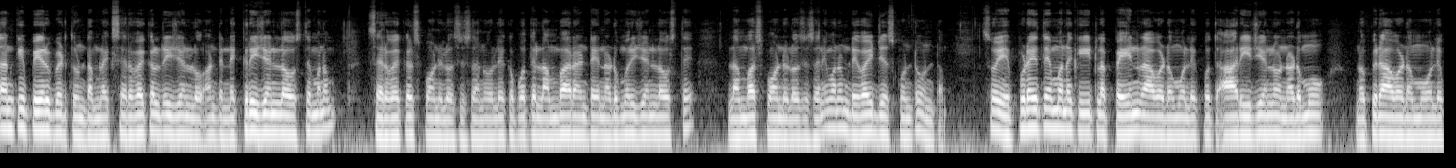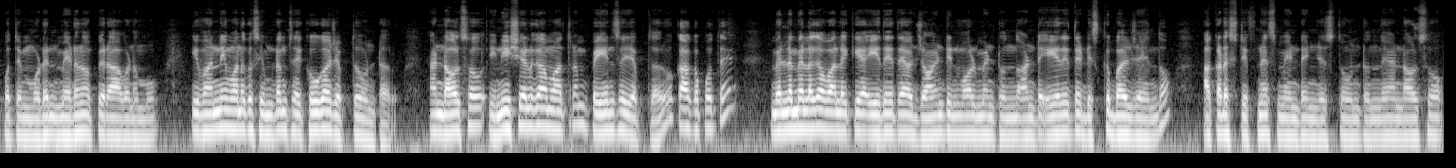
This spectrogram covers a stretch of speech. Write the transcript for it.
దానికి పేరు పెడుతుంటాం. లైక్ సెర్వైకల్ రీజియన్లో అంటే నెక్ రీజియన్లో వస్తే మనం సెర్వైకల్ స్పాండిలోసిస్ అనో లేకపోతే లంబార్ అంటే నడుము రీజియన్లో వస్తే లంబార్ స్పాండిలోసిస్ అని మనం డివైడ్ చేసుకుంటూ ఉంటాం. సో ఎప్పుడైతే మనకి ఇట్లా పెయిన్ రావడమో లేకపోతే ఆ రీజియన్లో నడుము నొప్పి రావడము లేకపోతే మొడ మెడ నొప్పి రావడము ఇవన్నీ మనకు సిమ్టమ్స్ ఎక్కువగా చెప్తూ ఉంటారు. అండ్ ఆల్సో ఇనీషియల్గా మాత్రం పెయిన్సే చెప్తారు. కాకపోతే మెల్లమెల్లగా వాళ్ళకి ఏదైతే జాయింట్ ఇన్వాల్వ్మెంట్ ఉందో అంటే ఏదైతే డిస్క్ బల్జ్ అయిందో అక్కడ స్టిఫ్నెస్ మెయింటైన్ చేస్తూ ఉంటుంది. అండ్ ఆల్సో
